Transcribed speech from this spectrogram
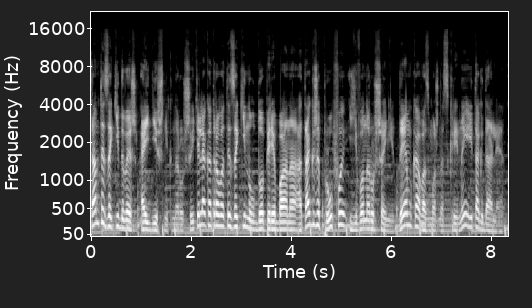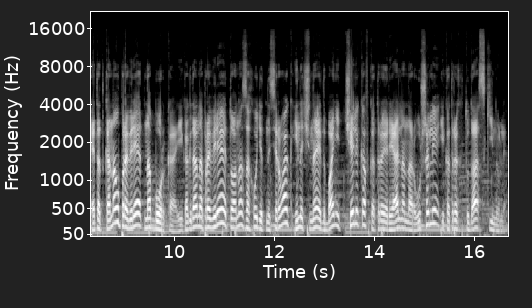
Там ты закидываешь айдишник нарушителя, которого ты закинул до перебана, а также пруфы его нарушений, демка, возможно скрины и так далее. Этот канал проверяет наборка, и когда она проверяет, то она заходит на сервак и начинает банить челиков, которые реально нарушили и которых туда скинули.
